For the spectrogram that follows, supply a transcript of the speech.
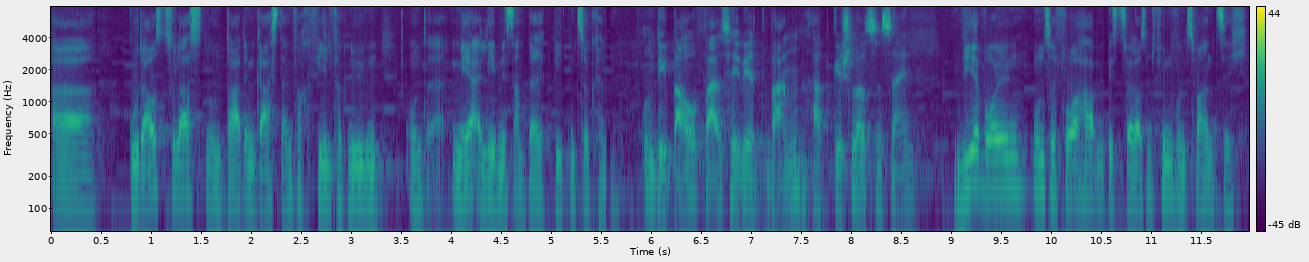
äh, gut auszulasten und da dem Gast einfach viel Vergnügen und äh, mehr Erlebnis am Berg bieten zu können. Und die Bauphase wird wann abgeschlossen sein? Wir wollen unsere Vorhaben bis 2025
